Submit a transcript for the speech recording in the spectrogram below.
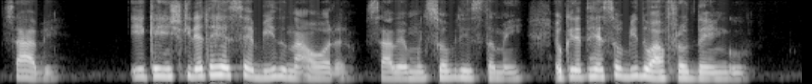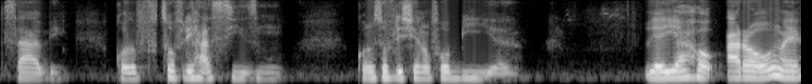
sabe? E que a gente queria ter recebido na hora, sabe? É muito sobre isso também. Eu queria ter recebido o Afrodengo, sabe? Quando sofri racismo, quando sofri xenofobia. E aí a Ro- a Rol, né?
